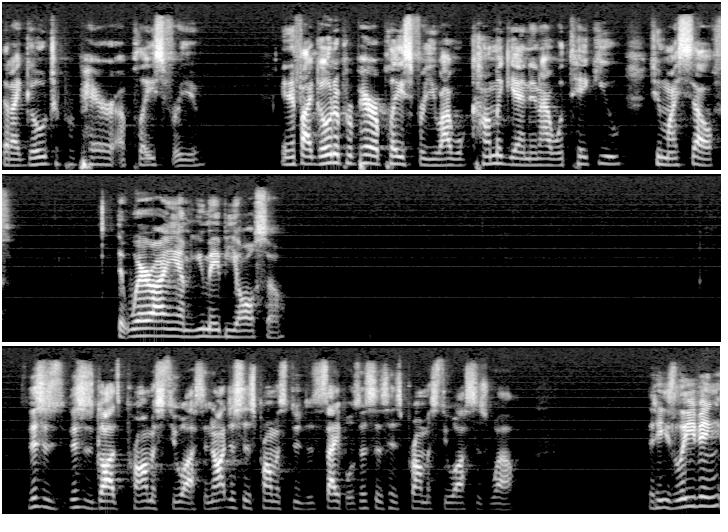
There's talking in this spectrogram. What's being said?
that I go to prepare a place for you? And if I go to prepare a place for you, I will come again and I will take you to myself, that where I am, you may be also. This is, this is God's promise to us, and not just his promise to the disciples, this is his promise to us as well. That he's leaving,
